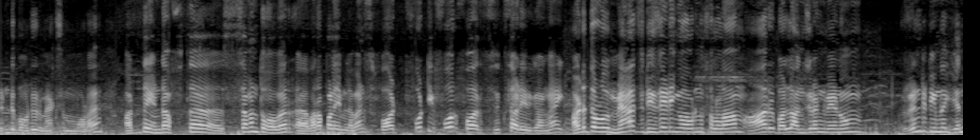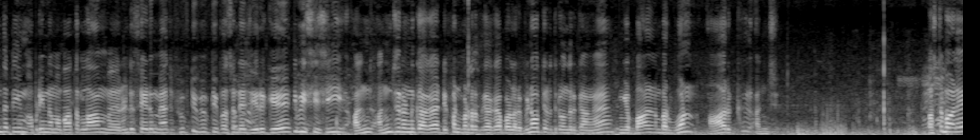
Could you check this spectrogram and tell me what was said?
ரெண்டு பவுண்டு ஒரு மேக்ஸிமமோட at the end of the seventh over Varapalayam elevens forty four for six ஆடி இருக்காங்க அடுத்த ஒரு மேட்ச் டிசைடிங் ஓவர்னு சொல்லலாம். ஆறு பால் அஞ்சு ரன் வேணும். ரெண்டு டீம்ல எந்த டீம் அப்படின்னு நம்ம பாத்திரலாம் ரெண்டு சைடும் மேட்ச் ஃபிஃப்டி ஃபிஃப்டி பர்சன்டேஜ் இருக்கு. டிபிசிசி அஞ்சு ரன்னுக்காக டிஃபெண்ட் பண்றதுக்காக பாலர் வினோத் எடுத்துட்டு வந்திருக்காங்க. இங்க பால் நம்பர் ஒன் ஆறுக்கு அஞ்சு. ஃபர்ஸ்ட் பாலே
